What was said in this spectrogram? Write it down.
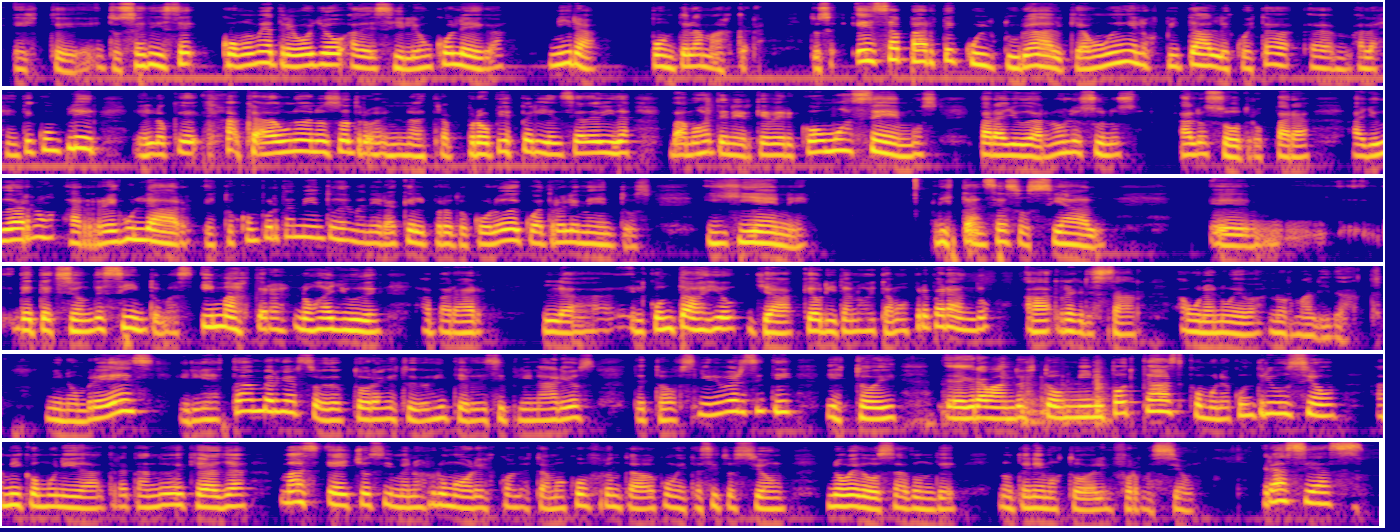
Este, entonces dice, ¿cómo me atrevo yo a decirle a un colega, mira, ponte la máscara? Entonces, esa parte cultural que aún en el hospital les cuesta em, a la gente cumplir, es lo que a cada uno de nosotros en nuestra propia experiencia de vida vamos a tener que ver cómo hacemos para ayudarnos los unos a los otros para ayudarnos a regular estos comportamientos de manera que el protocolo de cuatro elementos, higiene, distancia social, eh, detección de síntomas y máscaras nos ayuden a parar el contagio ya que ahorita nos estamos preparando a regresar a una nueva normalidad. Mi nombre es Iris Stamberger, soy doctora en estudios interdisciplinarios de Tufts University y estoy eh, grabando estos mini podcasts como una contribución a mi comunidad, tratando de que haya más hechos y menos rumores cuando estamos confrontados con esta situación novedosa donde no tenemos toda la información. Gracias.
